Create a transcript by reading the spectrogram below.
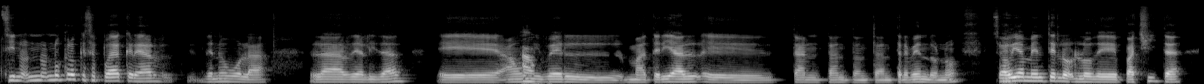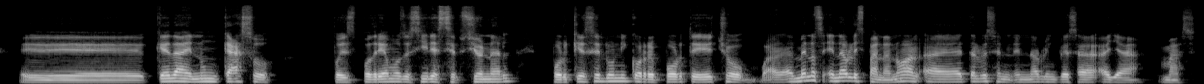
Sí, no, no, creo que se pueda crear de nuevo la, la realidad eh, a un ah. nivel material eh, tan, tan, tan, tan tremendo, ¿no? O sea, obviamente lo, lo de Pachita eh, queda en un caso, pues podríamos decir excepcional, porque es el único reporte hecho, al menos en habla hispana, ¿no? tal vez en, habla inglesa haya más.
